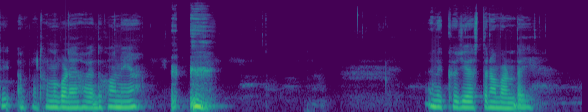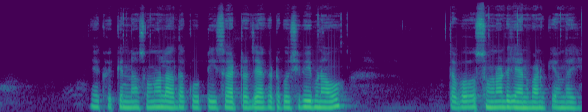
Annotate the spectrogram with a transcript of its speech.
ਤੇ ਆਪਾਂ ਤੁਹਾਨੂੰ ਬਣਿਆ ਹੋਇਆ ਦਿਖਾਉਨੇ ਆ ਦੇਖੋ ਜੀ, ਇਸ ਤਰ੍ਹਾਂ ਬਣਦਾ ਜੀ। ਦੇਖੋ ਕਿੰਨਾ ਸੋਹਣਾ ਲੱਗਦਾ, ਕੋਟੀ, ਸਵੈਟਰ, ਜੈਕਟ ਕੁਝ ਵੀ ਬਣਾਓ, ਤਾਂ ਬਹੁਤ ਸੋਹਣਾ ਡਿਜ਼ਾਈਨ ਬਣ ਕੇ ਆਉਂਦਾ ਜੀ।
